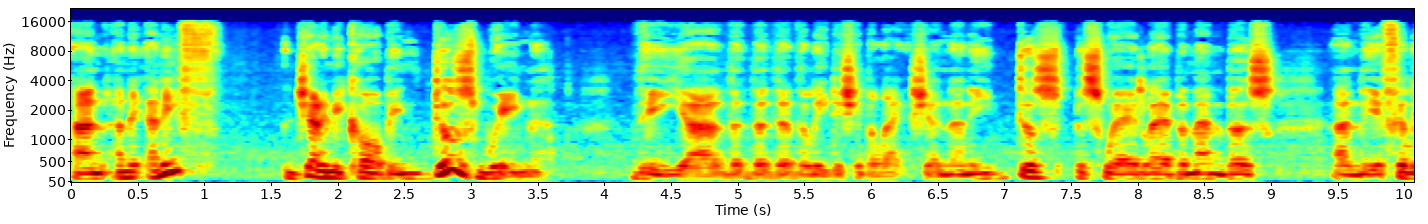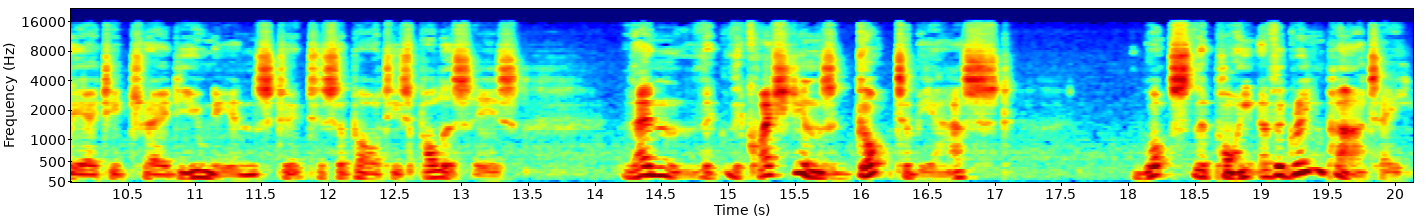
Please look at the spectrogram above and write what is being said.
And, and, and if Jeremy Corbyn does win the, uh, the, the, the leadership election, and he does persuade Labour members and the affiliated trade unions to, to support his policies, then the, the question's got to be asked what's the point of the Green Party?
